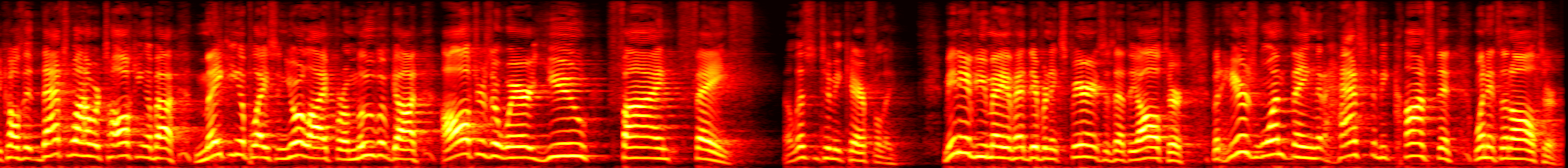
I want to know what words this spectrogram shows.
because it, that's why we're talking about making a place in your life for a move of God. Altars are where you find faith. Now, listen to me carefully. Many of you may have had different experiences at the altar, but here's one thing that has to be constant when it's an altar.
